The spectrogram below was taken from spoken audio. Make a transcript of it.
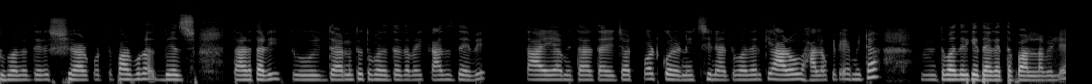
তোমাদের শেয়ার করতে পারব না, বেশ তাড়াতাড়ি। তো জানো তো তোমাদের দাদাভাই কাজ দেবে তাই আমি তাড়াতাড়ি চটপট করে নিচ্ছি। না, তোমাদেরকে আরও ভালো করে আমি এটা তোমাদেরকে দেখাতে পারলাম এলে।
